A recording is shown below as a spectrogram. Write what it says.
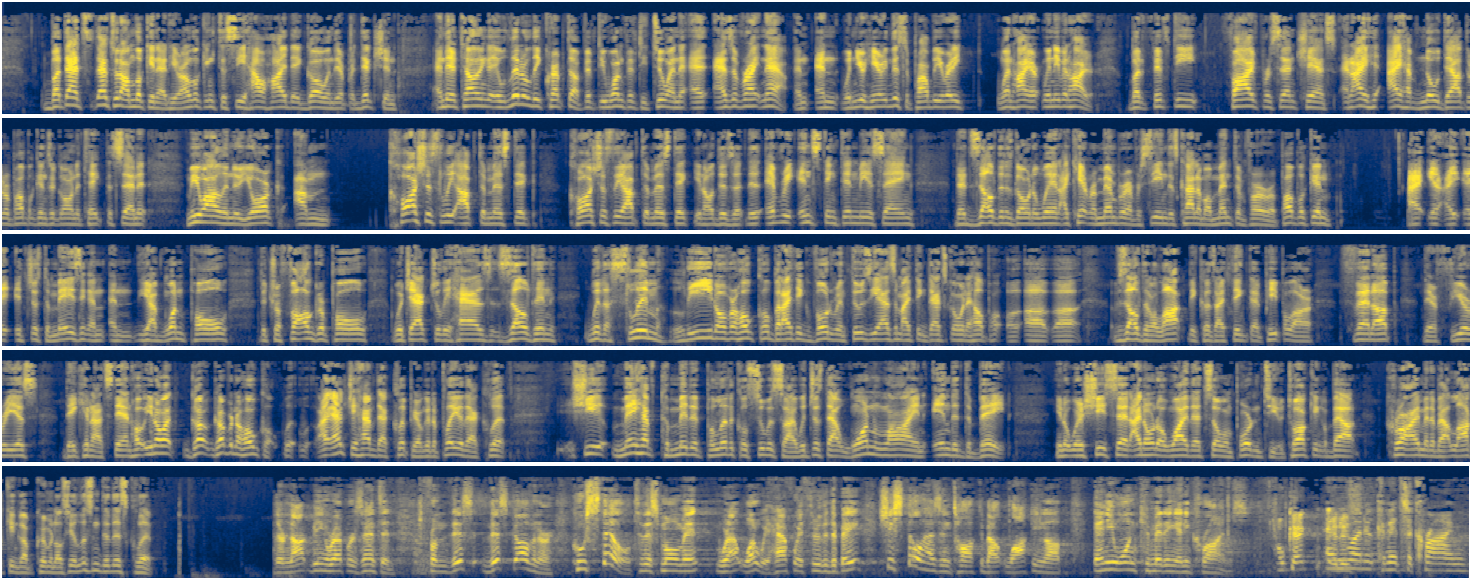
But that's that's what I'm looking at here. I'm looking to see how high they go in their prediction, and they're telling it literally crept up 51, 52, and as of right now, and and when you're hearing this, it probably already went higher, went even higher. But 55 percent chance, and I I have no doubt the Republicans are going to take the Senate. Meanwhile, in New York, I'm cautiously optimistic. Cautiously optimistic. You know, there's a there's, every instinct in me is saying that Zeldin is going to win. I can't remember ever seeing this kind of momentum for a Republican. I, I, it's just amazing. And, and you have one poll, the Trafalgar poll, which actually has Zeldin with a slim lead over Hochul. But I think voter enthusiasm, I think that's going to help uh, uh, Zeldin a lot because I think that people are fed up. They're furious. They cannot stand. Ho- you know what? Go- Governor Hochul, I actually have that clip here. I'm going to play you that clip she may have committed political suicide with just that one line in the debate, you know, where she said, I don't know why that's so important to you, talking about crime and about locking up criminals. Here, listen to this clip. They're not being represented from this this governor, who still, to this moment, we're at what are we halfway through the debate? She still hasn't talked about locking up anyone committing any crimes. Okay. Anyone who commits a crime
